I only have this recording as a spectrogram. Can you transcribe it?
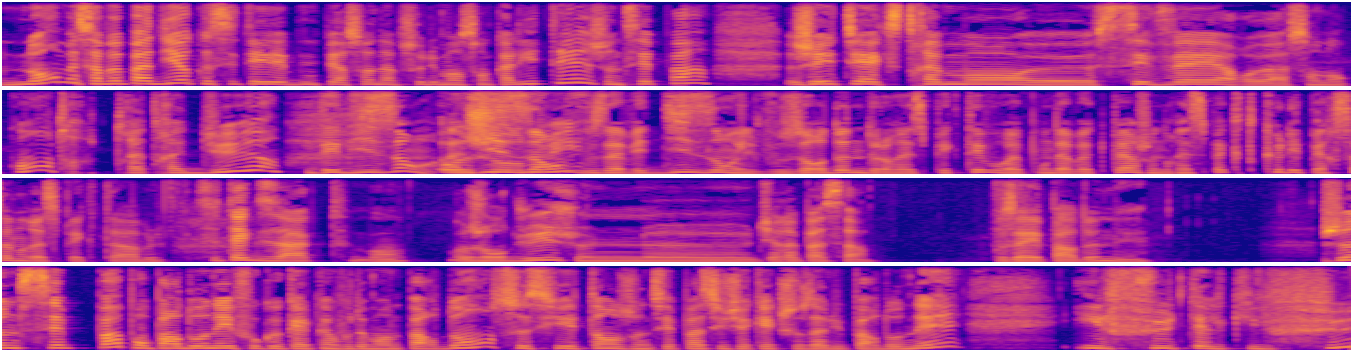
Non, mais ça ne veut pas dire que c'était une personne absolument sans qualité. Je ne sais pas. J'ai été extrêmement euh, sévère euh, à son encontre, très très dure. Dès 10 ans. À 10 ans, vous avez 10 ans, il vous ordonne de le respecter. Vous répondez à votre père, je ne respecte que les personnes respectables. C'est exact. Bon, aujourd'hui, je ne dirais pas ça. Vous avez pardonné. Je ne sais pas, pour pardonner, il faut que quelqu'un vous demande pardon. Ceci étant, je ne sais pas si j'ai quelque chose à lui pardonner. Il fut tel qu'il fut.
